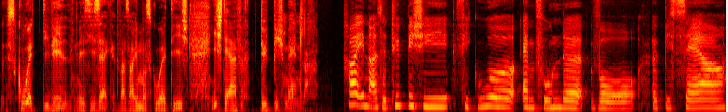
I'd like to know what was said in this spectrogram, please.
das Gute will, wie sie sagen, was auch immer das Gute ist, ist der einfach typisch männlich? Ich habe ihn als eine typische Figur empfunden, wo etwas sehr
